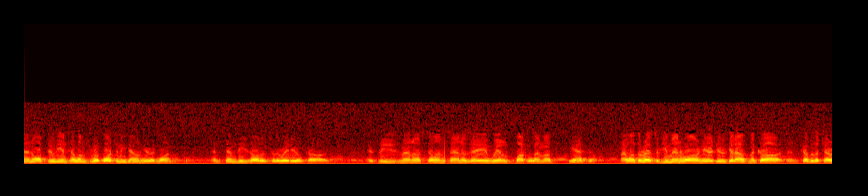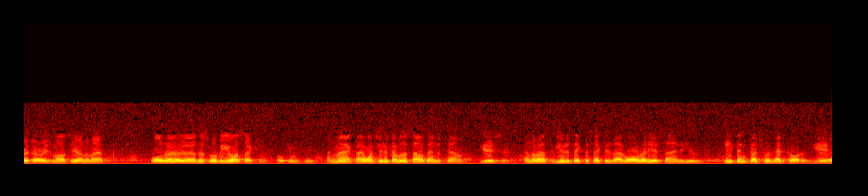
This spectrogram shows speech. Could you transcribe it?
Men off duty and tell them to report to me down here at once. And send these orders to the radio cars. If these men are still in San Jose, we'll bottle them up. Yes, sir. I want the rest of you men who are here to get out in the cars and cover the territories marked here on the map. Walter, uh, this will be your section. Okay, Chief. And Mac, I want you to cover the south end of town. Yes, sir. And the rest of you to take the sectors I've already assigned to you. Keep in touch with headquarters. Yes,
